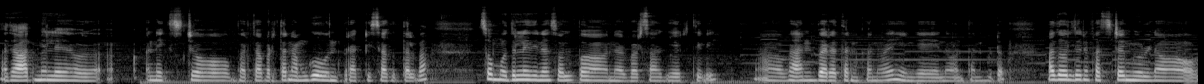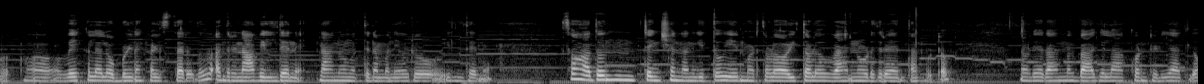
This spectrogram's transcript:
ಅದಾದಮೇಲೆ ನೆಕ್ಸ್ಟ್ ಬರ್ತಾ ಬರ್ತಾ ನಮಗೂ ಒಂದು ಪ್ರಾಕ್ಟೀಸ್ ಆಗುತ್ತಲ್ವ? ಸೊ ಮೊದಲನೇ ದಿನ ಸ್ವಲ್ಪ ನರ್ವಸ್ ಆಗೇ ಇರ್ತೀವಿ. ವ್ಯಾನ್ ಬರೋ ತನಕನೂ ಹೆಂಗೆ ಏನು ಅಂತ ಅಂದ್ಬಿಟ್ಟು. ಅದು ಅಲ್ಲದೆ ಫಸ್ಟ್ ಟೈಮ್ ಇವಳನ್ನ ವೆಹಿಕಲಲ್ಲಿ ಒಬ್ಬಳನ್ನ ಕಳಿಸ್ತಾ ಇರೋದು. ಅಂದರೆ ನಾವು ಇಲ್ಲದೇ ನಾನು ಮತ್ತು ನಮ್ಮ ಮನೆಯವರು ಇಲ್ದೇನೆ. ಸೊ, ಅದೊಂದು ಟೆನ್ಷನ್ ನನಗಿತ್ತು. ಏನು ಮಾಡ್ತಾಳೋ, ಅಳ್ತಾಳೋ ವ್ಯಾನ್ ನೋಡಿದ್ರೆ ಅಂತ ಅಂದ್ಬಿಟ್ಟು ನೋಡಿ, ಅದಾದಮೇಲೆ ಬ್ಯಾಗೆಲ್ಲ ಹಾಕ್ಕೊಂಡು ರೆಡಿ ಆದ್ಲು.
